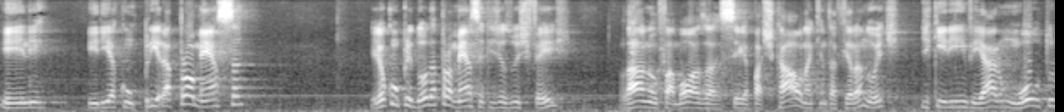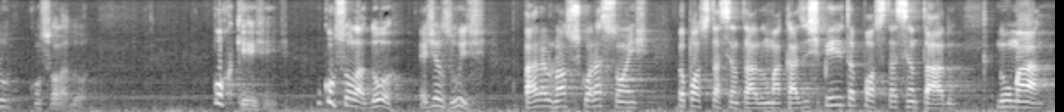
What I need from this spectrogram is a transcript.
Ele iria cumprir a promessa, ele é o cumpridor da promessa que Jesus fez lá no famosa ceia pascal, na quinta-feira à noite, de que iria enviar um outro consolador. Por quê, gente? O consolador é Jesus para os nossos corações. Eu posso estar sentado numa casa espírita, posso estar sentado numa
